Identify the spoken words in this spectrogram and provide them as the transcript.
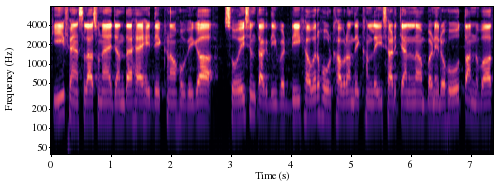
ਕੀ ਫੈਸਲਾ ਸੁਣਾਇਆ ਜਾਂਦਾ ਹੈ, ਇਹ ਦੇਖਣਾ ਹੋਵੇਗਾ। ਸੋ ਇਸ ਨੂੰ ਤੱਕ ਦੀ ਵੱਡੀ ਖਬਰ, ਹੋਰ ਖਬਰਾਂ ਦੇਖਣ ਲਈ ਸਾਡੇ ਚੈਨਲ ਨਾਲ ਬਣੇ ਰਹੋ। ਧੰਨਵਾਦ।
